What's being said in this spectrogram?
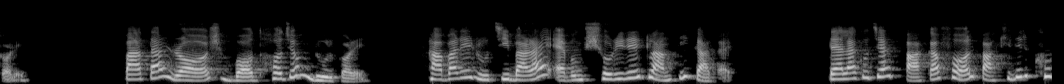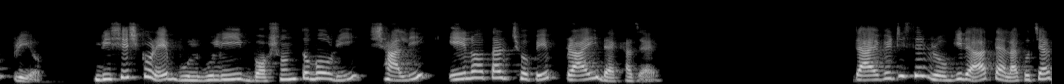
করে। পাতার রস বদহজম দূর করে। খাবারের রুচি বাড়ায় এবং শরীরের ক্লান্তি কাটায়। তেলাকুচার পাকা ফল পাখিদের খুব প্রিয়। বিশেষ করে বুলবুলি, বসন্ত বৌরি, শালিক এ লতার ঝোপে প্রায় দেখা যায়। ডায়াবেটিসের রোগীরা তেলাকুচার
